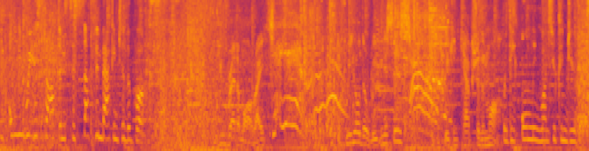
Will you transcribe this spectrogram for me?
The only way to stop them is to suck them back into the books. You read them all, right? Yeah, yeah, yeah. If we know their weaknesses, we can capture them all. We're the only ones who can do this.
